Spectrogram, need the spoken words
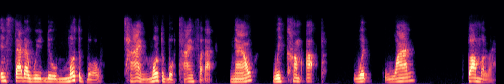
instead of we do multiple time, multiple time for that. Now we come up with one formula.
